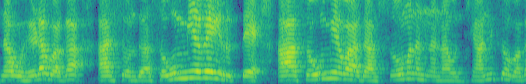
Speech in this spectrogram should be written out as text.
ನಾವು ಹೇಳುವಾಗ ಆ ಒಂದು ಸೌಮ್ಯವೇ ಇರುತ್ತೆ. ಆ ಸೌಮ್ಯವಾದ ಸೋಮನನ್ನ ನಾವು ಧ್ಯಾನಿಸುವಾಗ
